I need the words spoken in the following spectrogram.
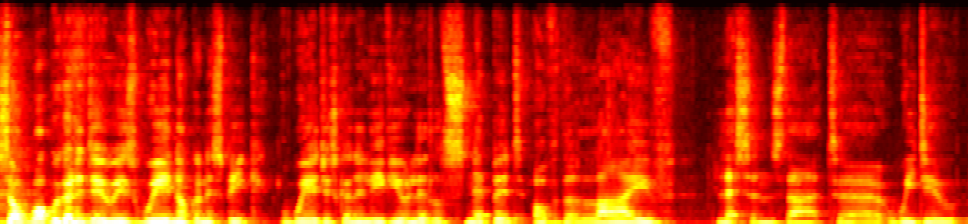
so, what we're going to do is we're not going to speak. We're just going to leave you a little snippet of the live lessons that uh, we do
